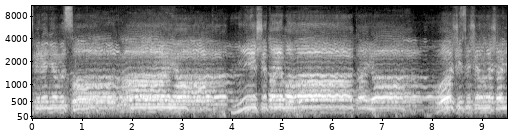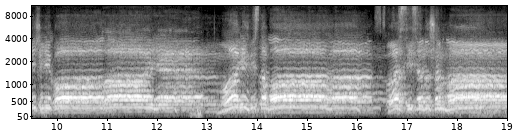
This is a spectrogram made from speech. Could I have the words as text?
Смирение высокая, нищета богатая, Очи священноначальниче Николае, моли Христа Бога, спастися душам нашим.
